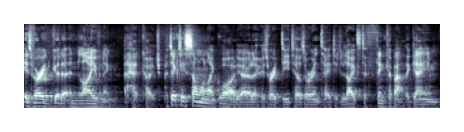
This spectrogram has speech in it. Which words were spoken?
is very good at enlivening a head coach, particularly someone like Guardiola, who's very details orientated, who likes to think about the game,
